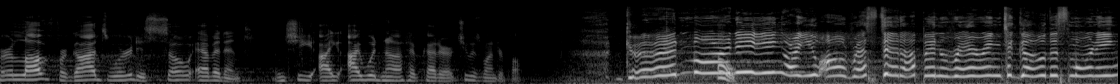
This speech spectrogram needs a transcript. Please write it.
Her love for God's word is so evident. And she, I, I would not have cut her out. She was wonderful. Good oh. morning. Are you all rested up and raring to go this morning?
